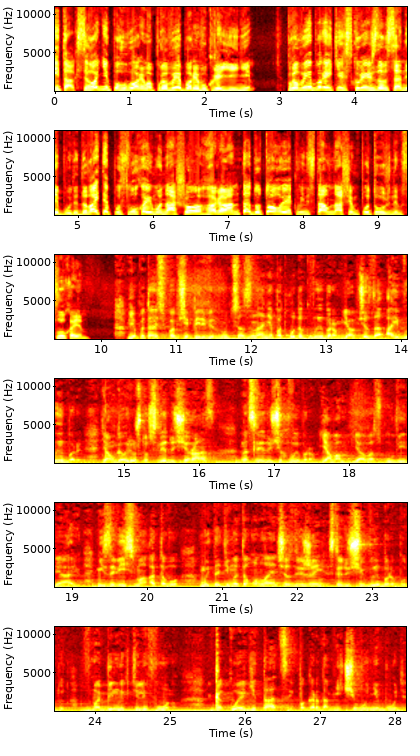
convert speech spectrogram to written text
І так, сьогодні поговоримо про вибори в Україні, про вибори, яких скоріш за все не буде. Давайте послухаємо нашого гаранта до того, як він став нашим потужним. Слухаємо. Я пытаюсь вообще перевернуть сознание подхода к выборам. Я вообще за ай-выборы. Я вам говорю, что в следующий раз, на следующих выборах, я, вам, я вас уверяю, независимо от того, мы дадим это онлайн сейчас движение, следующие выборы будут в мобильных телефонах. Какой агитации по городам? Ничего не будет.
